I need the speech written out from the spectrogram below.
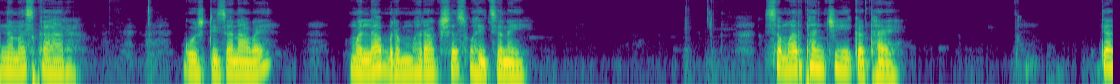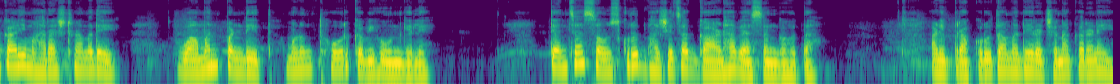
नमस्कार. गोष्टीचं नाव आहे मला ब्रह्मराक्षस व्हायचं नाही. समर्थांची ही कथा आहे. त्या काळी महाराष्ट्रामध्ये वामन पंडित म्हणून थोर कवी होऊन गेले. त्यांचा संस्कृत भाषेचा गाढा व्यासंग होता आणि प्राकृतामध्ये रचना करणे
